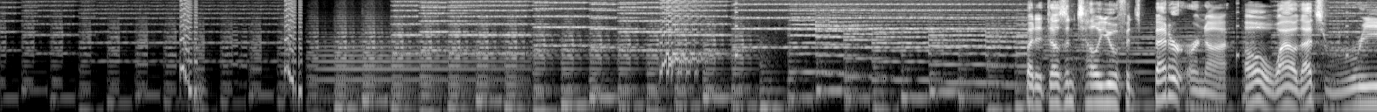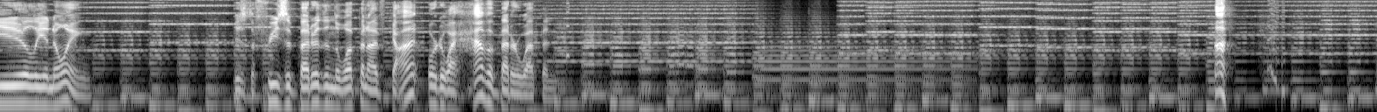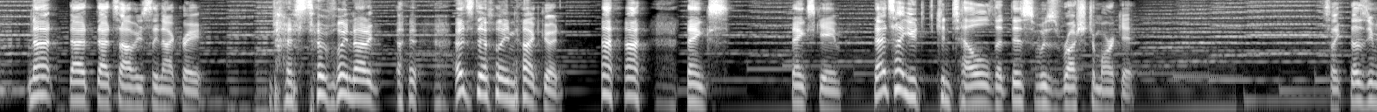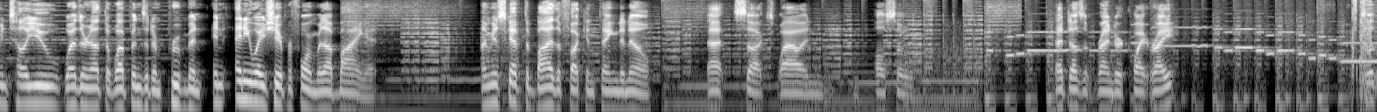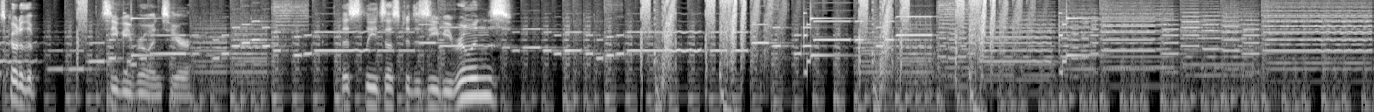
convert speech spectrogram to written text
But it doesn't tell you if it's better or not. Oh, wow, that's really annoying. Is the Frieza better than the weapon I've got, or do I have a better weapon? Not that. That's obviously not great. That's definitely not a. that's definitely not good. Thanks, thanks, game. That's how you can tell that this was rushed to market. It's like, doesn't even tell you whether or not the weapon's an improvement in any way, shape, or form without buying it. I'm just gonna have to buy the fucking thing to know. That sucks. Wow, and also, that doesn't render quite right. So let's go to the ZV Ruins here. This leads us to the ZV Ruins.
